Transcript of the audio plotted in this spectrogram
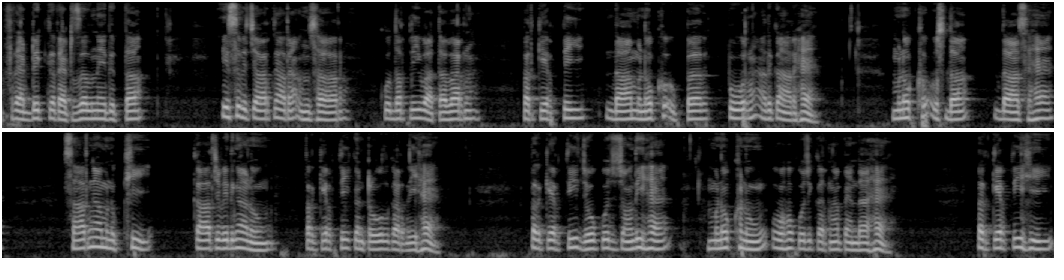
ਫਰੈਡਰਿਕ ਰੈਟਜ਼ਲ ਨੇ ਦਿੱਤਾ। ਇਸ ਵਿਚਾਰਧਾਰਾ ਅਨੁਸਾਰ ਕੁਦਰਤੀ ਵਾਤਾਵਰਣ ਪ੍ਰਕਿਰਤੀ ਦਾ ਮਨੁੱਖ ਉੱਪਰ ਪੂਰਨ ਅਧਿਕਾਰ ਹੈ। ਮਨੁੱਖ ਉਸ ਦਾ ਦਾਸ ਹੈ ਸਾਰੀਆਂ ਮਨੁੱਖੀ ਕਾਰਜਵਿਧੀਆਂ ਨੂੰ ਪ੍ਰਕਿਰਤੀ ਕੰਟਰੋਲ ਕਰਦੀ ਹੈ। ਪ੍ਰਕਿਰਤੀ ਜੋ ਕੁਝ ਚਾਹੁੰਦੀ ਹੈ, ਮਨੁੱਖ ਨੂੰ ਉਹ ਕੁਝ ਕਰਨਾ ਪੈਂਦਾ ਹੈ। ਪ੍ਰਕਿਰਤੀ ਹੀ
